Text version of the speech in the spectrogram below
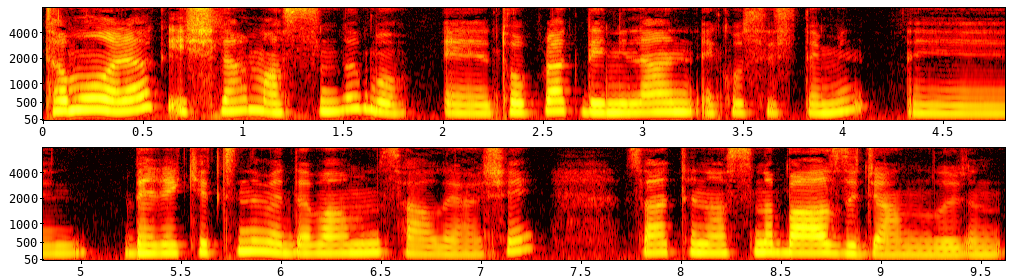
tam olarak işlem aslında bu. E, toprak denilen ekosistemin e, bereketini ve devamını sağlayan şey. Zaten aslında bazı canlıların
